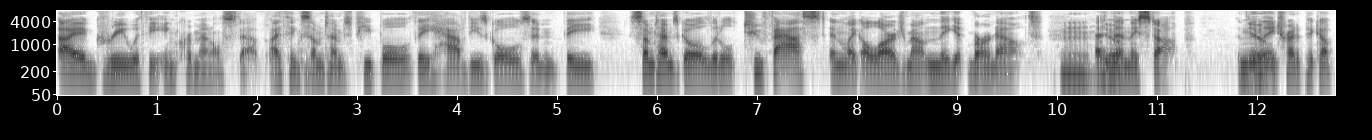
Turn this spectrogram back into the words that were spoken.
I agree with the incremental step. I think sometimes people they have these goals and they sometimes go a little too fast and like a large mountain they get burned out mm, and yep. then they stop and then yep. they try to pick up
